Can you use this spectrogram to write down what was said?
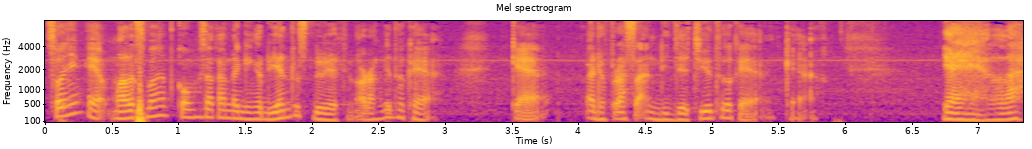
Soalnya kayak males banget kalau misalkan lagi ngerjain terus diliatin orang gitu. Kayak kayak ada perasaan dijudge gitu. Kayak kayak ya lah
